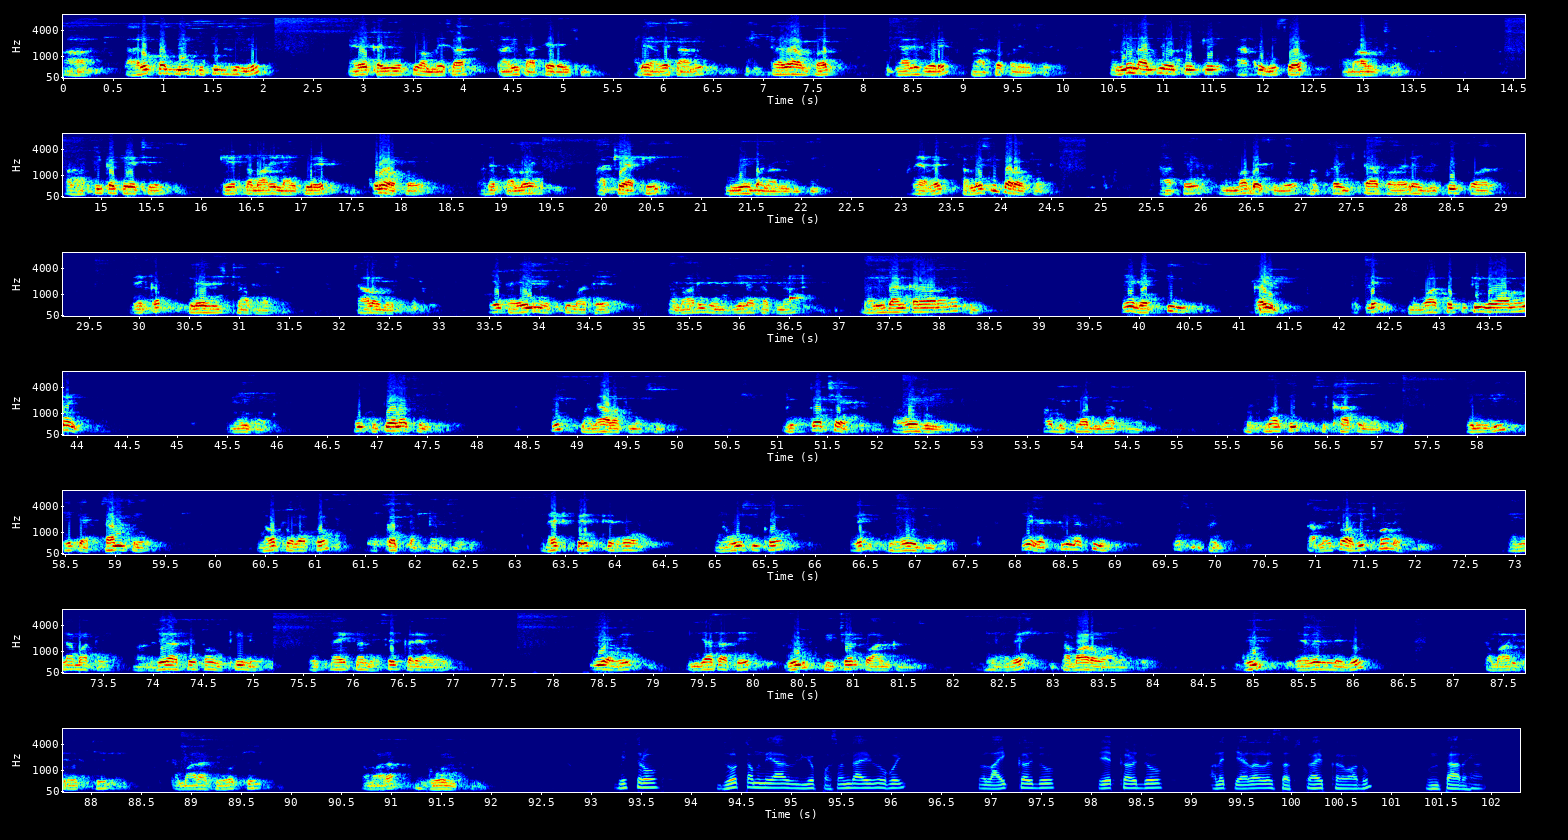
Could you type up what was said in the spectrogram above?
હા, તારું પણ દિલ તૂટી ગયું એણે કહ્યું હતું, હંમેશા તારી સાથે રહીશું અને હવે સારું. ઇન્સ્ટાગ્રામ પર બીજાની જોડે વાતો કરે છે. અમને લાગ્યું હતું કે આખું વિશ્વ અમારું છે. પણ હકીકત એ છે કે તમારી લાઈફનો એક ખૂણો હતો અને તમે આખી આખી મૂવી બનાવી દીધી. અને હવે તમે શું કરો છો? રાતે રૂમમાં બેસીને ફક્ત ઇન્સ્ટા પર અને યુટ્યુબ પર મેકઅપ પ્લેલિસ્ટ નાખો છે. ચાલો દોસ્તો. એ થયેલી વ્યક્તિ માટે તમારી જિંદગીના સપના બલિદાન કરવાના નથી. એ વ્યક્તિ ગઈ એટલે જીવા તો તૂટી જવાનો નહીં. નહીં ભાઈ તું તૂટ્યો નથી. તું બનાવટ નથી. દુઃખ તો છે, હોવું જોઈએ. પણ દુઃખમાં દીવાતું નથી. દુઃખમાંથી શીખાતું નથી. જિંદગી એક એક્ઝામ છે. ન ફેરો તો એક જ ચેપ્ટર છે. નેક્સ્ટ પેજ ફેરવો નવું શીખો ને નવું જીવો. એ વ્યક્તિ નથી, તો શું થયું? તમે તો હજી છો ને. એમના માટે અડધી રાતે પણ ઉઠીને વેબસાઇટના મેસેજ કર્યા હોય. એ હવે બીજા સાથે ગુડ ફ્યુચર પ્લાન કરે છે. અને હવે તમારો વાળો છે. ગુડ રેવેજ લેજો તમારી ગ્રોથથી તમારા ગ્રોથથી તમારા ગોલ મિત્રો, જો તમને આ વીડિયો પસંદ આવ્યો હોય, તો લાઈક કરજો શેર કરજો, અને ચેનલને સબસ્ક્રાઈબ કરવાનું ભૂલતા રહ્યા.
